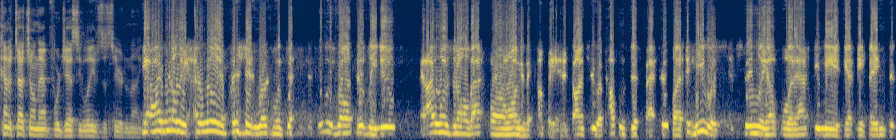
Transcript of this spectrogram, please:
kind of touch on that before Jesse leaves us here tonight. Yeah, I really, I really appreciate working with Jesse because he was relatively new, and I wasn't all that far along in the company and had gone through a couple of dispatchers. But he was extremely helpful in asking me to get me things. And,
